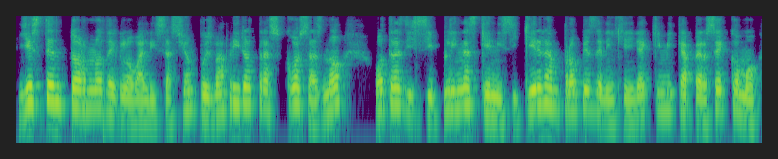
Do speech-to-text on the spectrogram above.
Y este entorno de globalización, pues va a abrir otras cosas, ¿no? Otras disciplinas que ni siquiera eran propias de la ingeniería química per se, como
